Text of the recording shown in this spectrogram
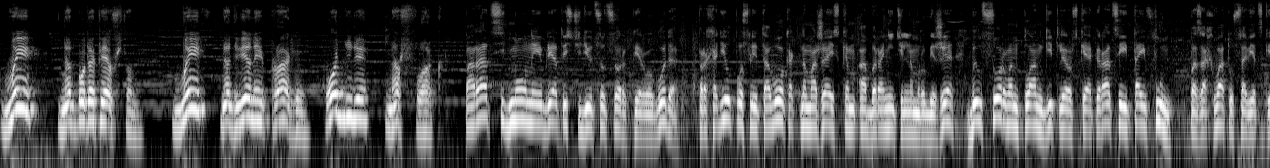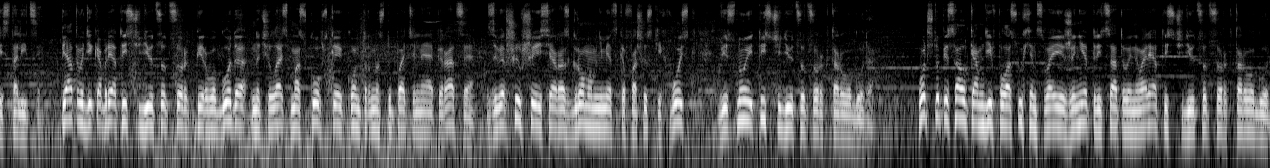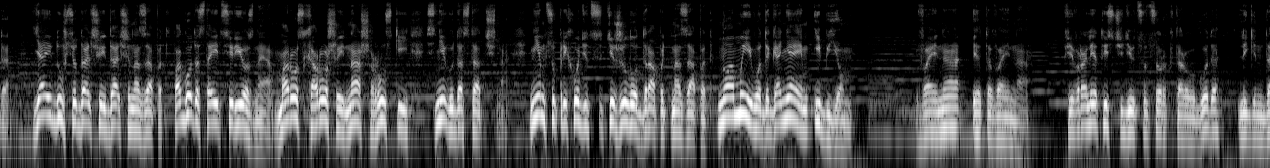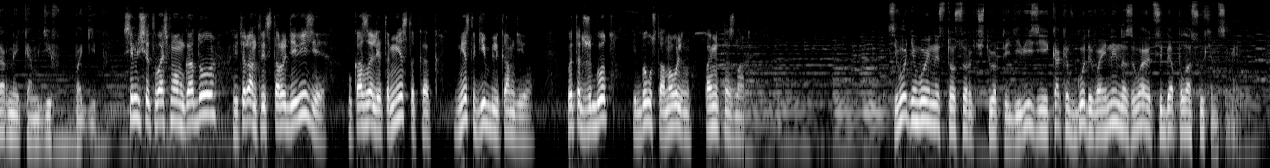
мы над Будапештом, мы над Веной и Прагой подняли наш флаг. Парад 7 ноября 1941 года проходил после того, как на Можайском оборонительном рубеже был сорван план гитлеровской операции «Тайфун» по захвату советской столицы. 5 декабря 1941 года началась московская контрнаступательная операция, завершившаяся разгромом немецко-фашистских войск весной 1942 года. Вот что писал комдив Полосухин своей жене 30 января 1942 года. Я иду все дальше и дальше на запад. Погода стоит серьезная. Мороз хороший, наш, русский, снегу достаточно. Немцу приходится тяжело драпать на запад, ну а мы его догоняем и бьем. Война – это война. В феврале 1942 года легендарный комдив погиб. В 1978 году ветеран 32-й дивизии указали это место как место гибели комдива. В этот же год и был установлен памятный знак. Сегодня воины 144-й дивизии, как и в годы войны, называют себя полосухинцами.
